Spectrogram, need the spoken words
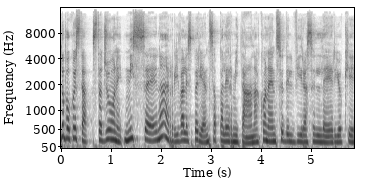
Dopo questa stagione nissena arriva l'esperienza palermitana con Enzo ed Elvira Sellerio che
